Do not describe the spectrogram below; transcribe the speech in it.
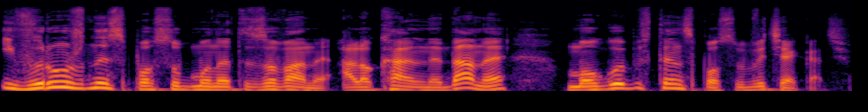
i w różny sposób monetyzowany, a lokalne dane mogłyby w ten sposób wyciekać.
